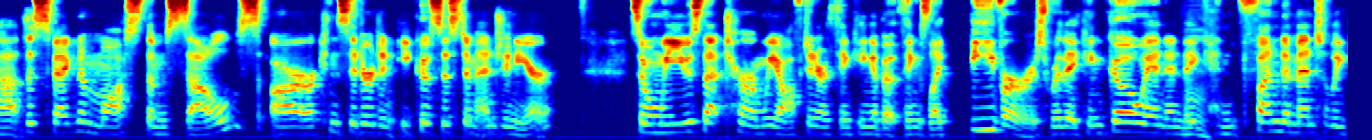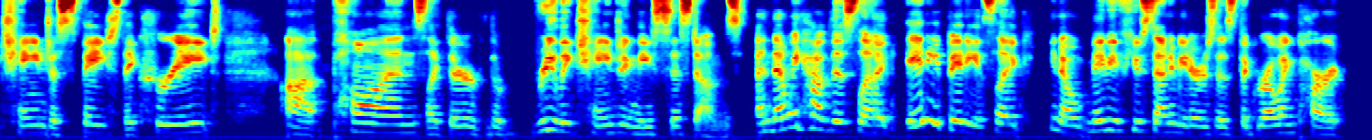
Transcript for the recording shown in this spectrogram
Uh, the sphagnum moss themselves are considered an ecosystem engineer. So when we use that term, we often are thinking about things like beavers, where they can go in and they mm. can fundamentally change a space. They create uh, ponds, like they're they're really changing these systems. And then we have this like itty bitty. It's like you know maybe a few centimeters is the growing part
